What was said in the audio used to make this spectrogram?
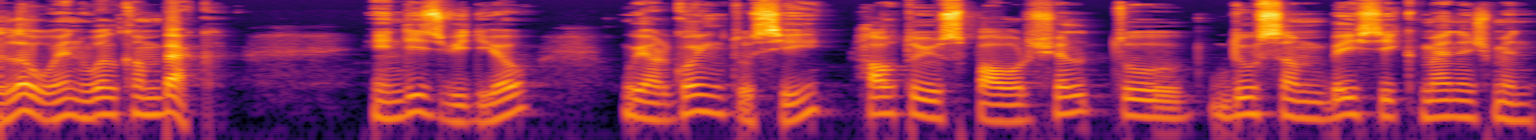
Hello and welcome back. In this video, we are going to see how to use PowerShell to do some basic management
